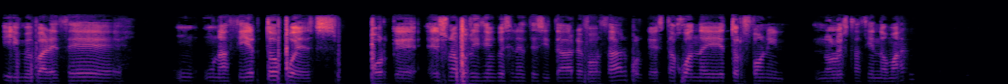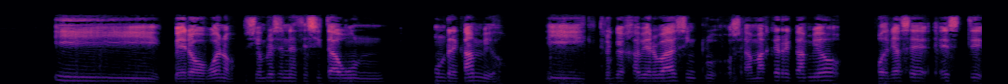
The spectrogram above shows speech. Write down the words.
y me parece un, acierto, pues porque es una posición que se necesita reforzar, porque está jugando ahí Héctor Fon y no lo está haciendo mal. Y, pero bueno, siempre se necesita un, un recambio. Y creo que Javier Vaz, inclu- o sea, más que recambio, podría ser este,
